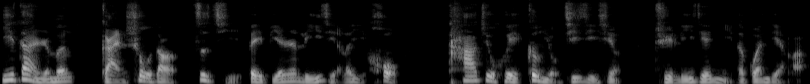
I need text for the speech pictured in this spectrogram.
一旦人们感受到自己被别人理解了以后，他就会更有积极性去理解你的观点了。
